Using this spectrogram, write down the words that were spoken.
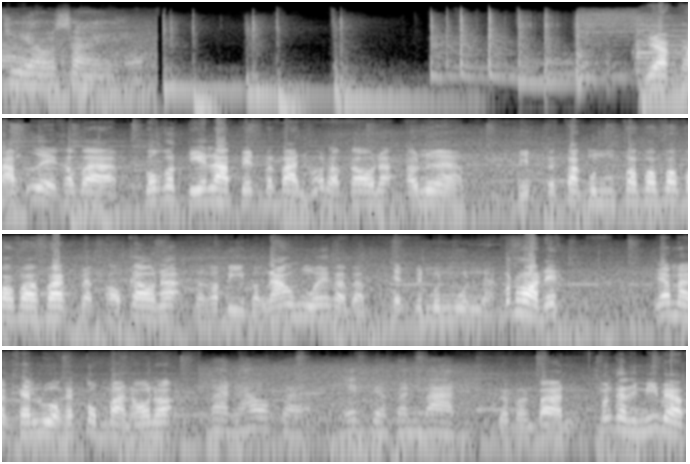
เจียวใส่ อยากถามเอื้อยครับว่าปกติลาบเป็ดแบบบ้านเขาเถาเก้านะเอาเนื้อดิบไปปักมุนปักปักปักปักปักปักแบบเผาเก้านะแล้วก็บีบบางน้ำห้วยกับแบบเห็ดเป็นมุนๆน่ะก็ทอดเด้ย่ามาแค่ลวกแค่ต้มบ้านเขาเนาะบ้านเฮาก็เฮ็ดแบบบ้านแบบบ้านๆมันก็จะมีแบบ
